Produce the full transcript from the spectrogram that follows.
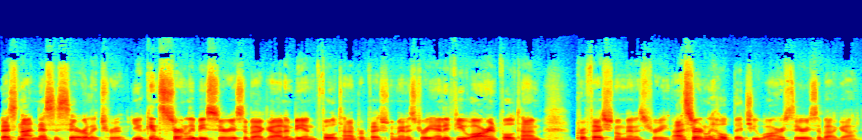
That's not necessarily true. You can certainly be serious about God and be in full time professional ministry. And if you are in full time professional ministry, I certainly hope that you are serious about God.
